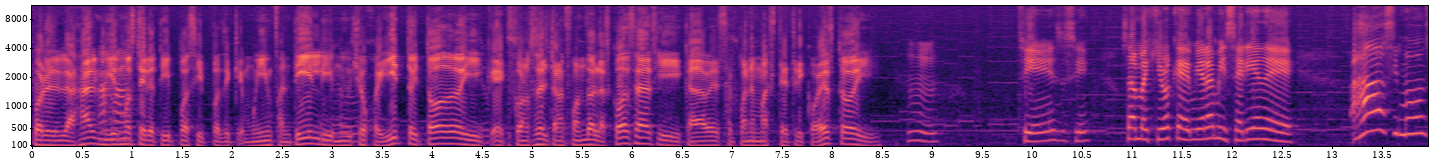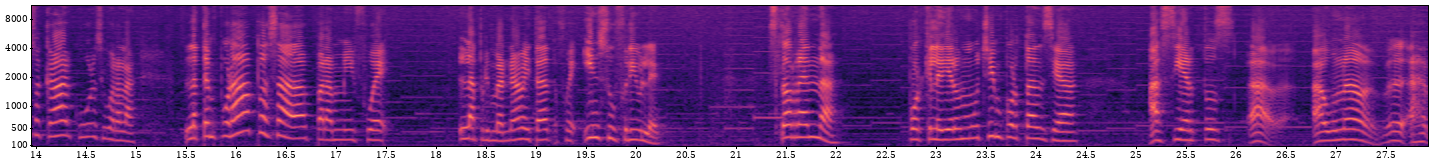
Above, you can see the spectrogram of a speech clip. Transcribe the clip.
Por el, ajá, el Ajá. mismo estereotipo así, pues de que muy infantil y mucho jueguito y todo, y que conoces el trasfondo de las cosas y cada vez se pone más tétrico esto y... Sí, sí, sí. O sea, Me Hero Academia era mi serie de. Ah, Simón, sacar curos y guarala. La temporada pasada para mí fue. La primera mitad fue insufrible. Está horrenda. Porque le dieron mucha importancia a ciertos. a, a una. a-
